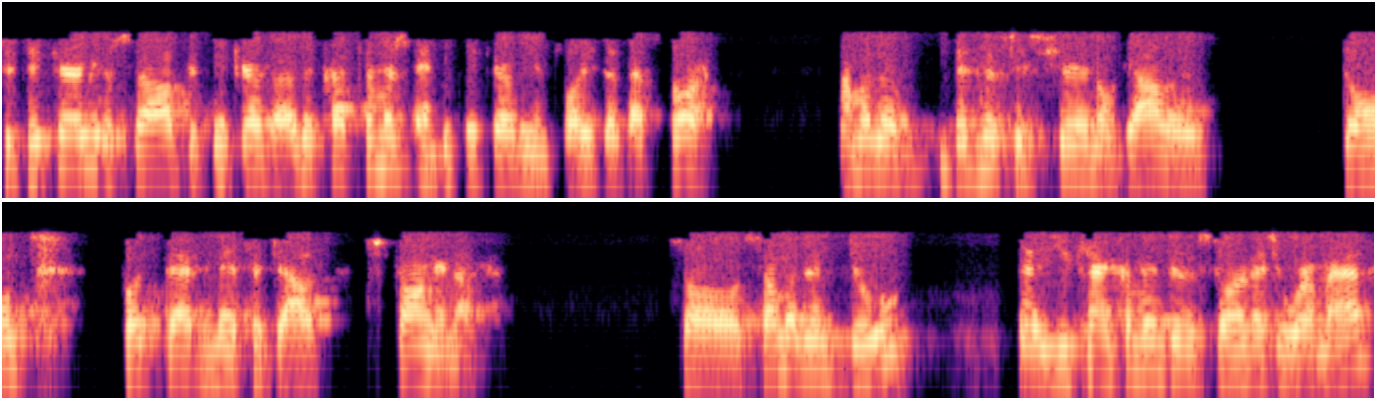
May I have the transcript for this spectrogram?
to take care of yourself, to take care of the other customers, and to take care of the employees at that store. Some of the businesses here in Nogales don't put that message out strong enough. So some of them do say you can't come into the store unless you wear a mask.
